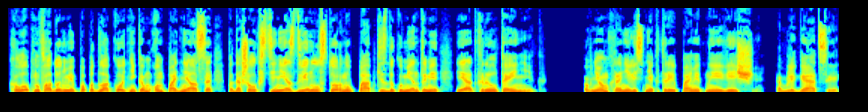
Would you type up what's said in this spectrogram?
Хлопнув ладонями по подлокотникам, он поднялся, подошел к стене, сдвинул в сторону папки с документами и открыл тайник. В нем хранились некоторые памятные вещи, облигации,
